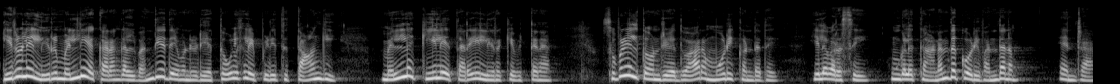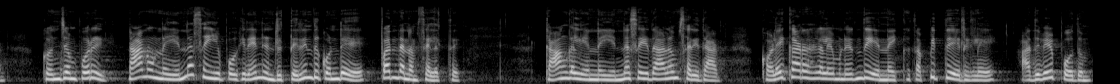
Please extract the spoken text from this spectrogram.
இருளில் இரு மெல்லிய கரங்கள் வந்தியத்தேவனுடைய தோள்களை பிடித்து தாங்கி மெல்ல கீழே தரையில் இறக்கிவிட்டன சுவரில் தோன்றிய துவாரம் மூடிக்கொண்டது. இளவரசி உங்களுக்கு அனந்த கோடி வந்தனம் என்றான். கொஞ்சம் பொறு நான் உன்னை என்ன செய்யப் போகிறேன் என்று தெரிந்து கொண்டு வந்தனம் செலுத்து. தாங்கள் என்னை என்ன செய்தாலும் சரிதான். கொலைக்காரர்களிடமிருந்து என்னை தப்பித்தீர்களே அதுவே போதும்.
